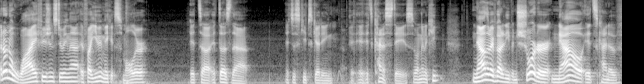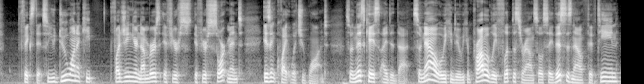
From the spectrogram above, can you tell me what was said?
I don't know why Fusion's doing that. If I even make it smaller, it, uh, it does that. It just keeps getting, it, it kind of stays. So I'm going to keep now that I've got it even shorter, now it's kind of fixed it. So you do want to keep fudging your numbers if your if your assortment isn't quite what you want. So in this case, I did that. So now what we can do, we can probably flip this around. So I'll say this is now 15,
